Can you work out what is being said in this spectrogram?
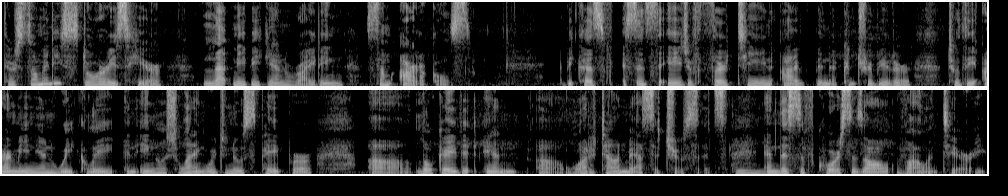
there's so many stories here. Let me begin writing some articles because since the age of 13, I've been a contributor to the Armenian Weekly, an English language newspaper uh, located in uh, Watertown, Massachusetts. Mm. And this, of course, is all voluntary.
